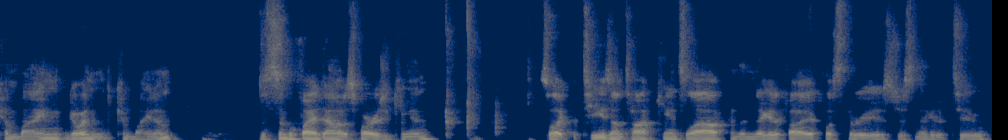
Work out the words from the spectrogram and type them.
combine, go ahead and combine them. Just simplify it down as far as you can. So like the t's on top cancel out and then negative five plus three is just negative two.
